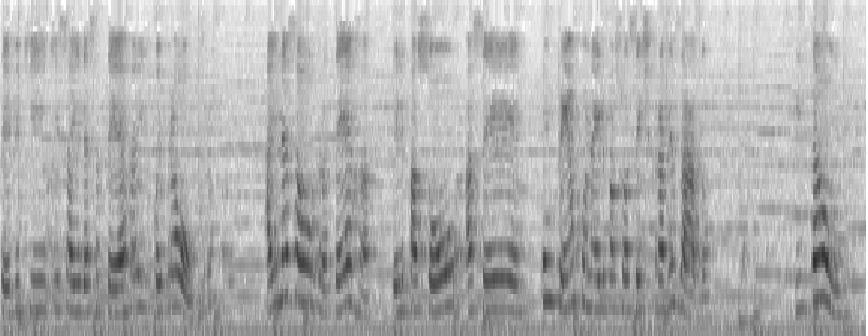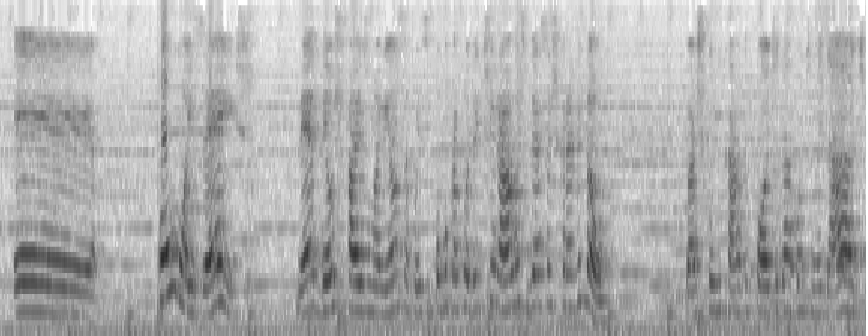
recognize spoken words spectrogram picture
teve que, que sair dessa terra e foi para outra. Aí nessa outra terra, ele passou a ser, com o tempo, né, ele passou a ser escravizado. Então, é, com Moisés, né, Deus faz uma aliança com esse povo para poder tirá-los dessa escravidão. Eu acho que o Ricardo pode dar continuidade.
